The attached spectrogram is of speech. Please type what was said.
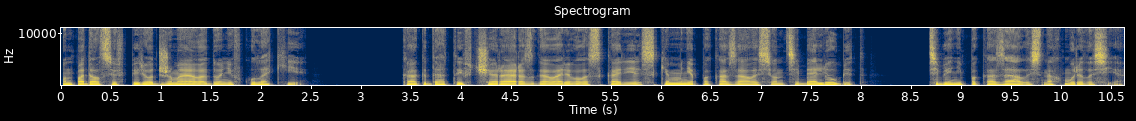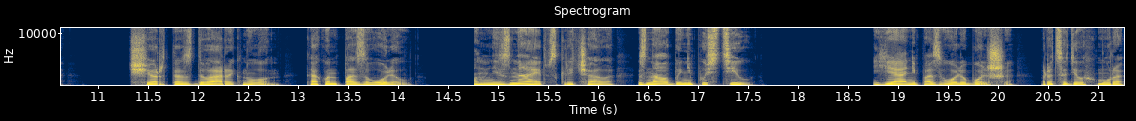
Он подался вперед, сжимая ладони в кулаки. «Когда ты вчера разговаривала с Карельским, мне показалось, он тебя любит». «Тебе не показалось», — нахмурилась я. «Чёрта с два!» — рыкнул он. «Как он позволил?» «Он не знает!» — вскричала. «Знал бы, не пустил!» «Я не позволю больше!» процедил хмуро,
